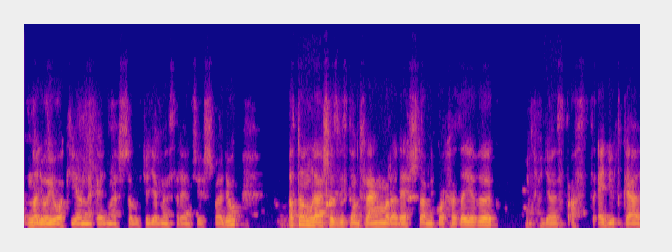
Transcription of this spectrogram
nagyon jól kijönnek egymással, úgyhogy ebben szerencsés vagyok. A tanulás az viszont ránk marad este, amikor hazajövök, úgyhogy azt, azt együtt kell.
